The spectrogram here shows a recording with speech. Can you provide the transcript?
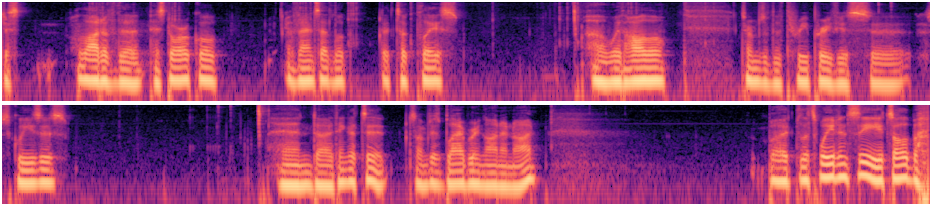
just a lot of the historical events that look that took place uh, with HOLO in terms of the three previous uh, squeezes. And uh, I think that's it. So I'm just blabbering on and on. But let's wait and see. It's all about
